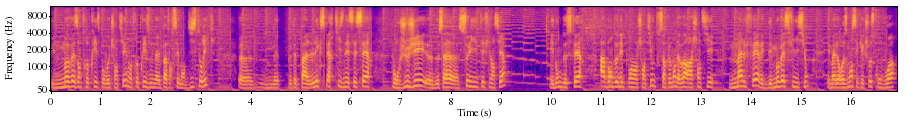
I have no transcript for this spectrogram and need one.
une mauvaise entreprise pour votre chantier, une entreprise où vous n'avez pas forcément d'historique, euh, vous n'avez peut-être pas l'expertise nécessaire pour juger de sa solidité financière et donc de se faire abandonner pendant le chantier ou tout simplement d'avoir un chantier mal fait avec des mauvaises finitions. Et malheureusement, c'est quelque chose qu'on voit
